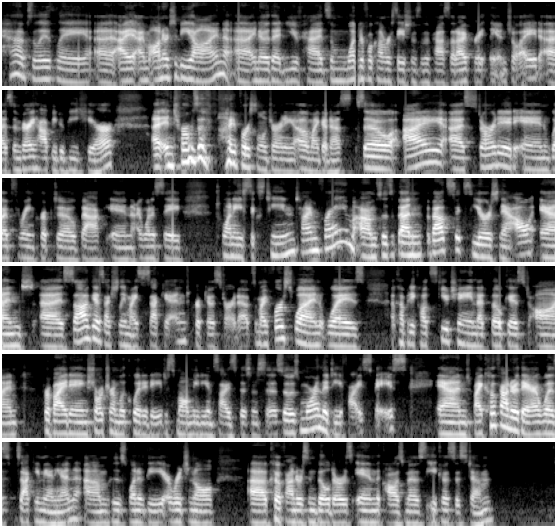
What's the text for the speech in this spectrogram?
Absolutely. Uh, I, am honored to be on. Uh, I know that you've had some wonderful conversations in the past that I've greatly enjoyed. Uh, so I'm very happy to be here. Uh, in terms of my personal journey, oh my goodness. So I uh, started in Web3 and crypto back in, I want to say, 2016 timeframe. Um, so it's been about six years now. And uh, Saga is actually my second crypto startup. So my first one was a company called SkuChain that focused on providing short-term liquidity to small, medium-sized businesses. So it was more in the DeFi space. And my co-founder there was Zaki Manian, um, who's one of the original uh, co-founders and builders in the Cosmos ecosystem.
